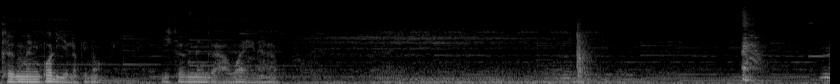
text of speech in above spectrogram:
เครื่องหนึ่งพอดีแล้วพี่น้อง อีกเครื่องหนึ่งก็เอาไว้นะครับ แต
